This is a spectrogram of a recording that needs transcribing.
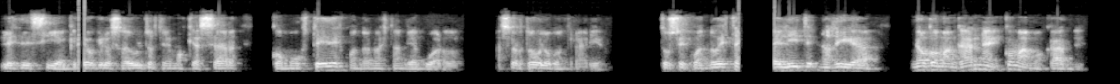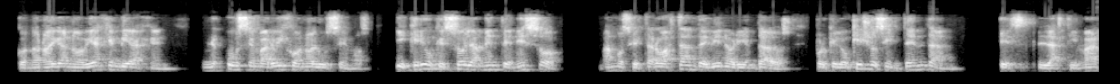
les decía, creo que los adultos tenemos que hacer como ustedes cuando no están de acuerdo, hacer todo lo contrario. Entonces, cuando esta élite nos diga, no coman carne, comamos carne. Cuando nos digan no viajen, viajen, usen barbijo, no lo usemos. Y creo que solamente en eso vamos a estar bastante bien orientados, porque lo que ellos intentan es lastimar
